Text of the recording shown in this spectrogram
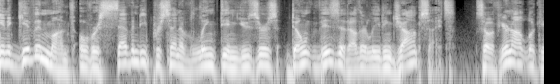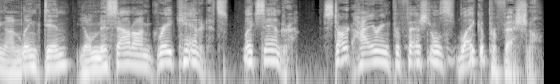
In a given month, over 70% of LinkedIn users don't visit other leading job sites. So if you're not looking on LinkedIn, you'll miss out on great candidates like Sandra. Start hiring professionals like a professional.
